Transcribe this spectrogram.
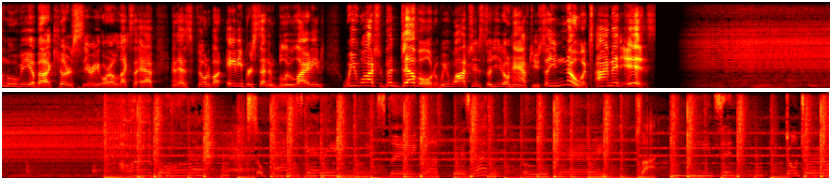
a movie about a killer Siri or Alexa app and has filmed about 80% in blue lighting, we watched Bedeviled. We watch it so you don't have to, so you know what time it is. Turn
